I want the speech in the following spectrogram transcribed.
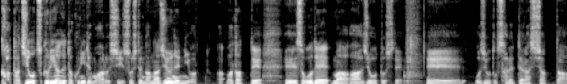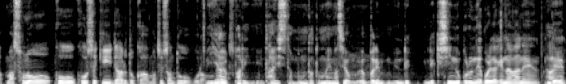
形を作り上げた国でもあるし、そして70年にわたって、えー、そこで、まあ、女王として、えー、お仕事されてらっしゃった、まあ、その、こう、功績であるとか、松井さんどうご覧いや、やっぱり大したもんだと思いますよ。うん、やっぱり歴史に残るね、これだけ長年。で、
